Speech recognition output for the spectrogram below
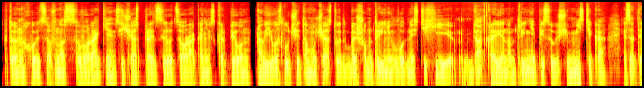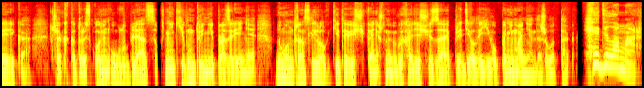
которая находится в нас в Раке, сейчас проецируется в Рак, а не в Скорпион. А в его случае там участвует в большом трине водной стихии, откровенном трине, описывающем мистика, эзотерика, человека, который склонен углубляться в некие внутренние прозрения. Думаю, он транслировал какие-то вещи, конечно, выходящие за пределы его понимания, даже вот так. Хеди Ламар,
